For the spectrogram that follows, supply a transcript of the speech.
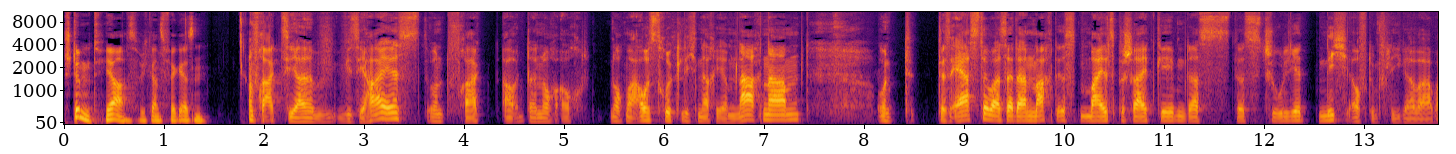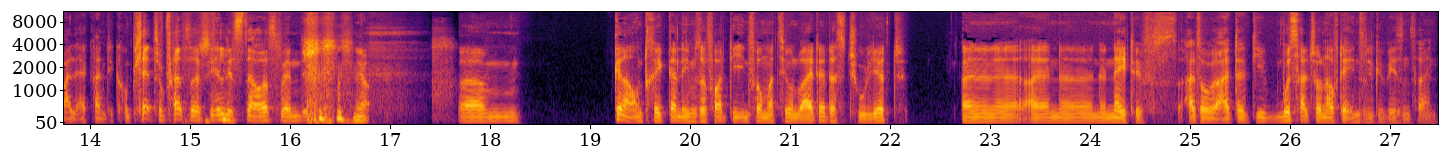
Stimmt, ja, das habe ich ganz vergessen. Und fragt sie ja, wie sie heißt und fragt dann noch auch nochmal ausdrücklich nach ihrem Nachnamen. Und das erste, was er dann macht, ist Miles Bescheid geben, dass, dass Juliet nicht auf dem Flieger war, weil er kann die komplette Passagierliste auswendig. Ja. Ähm, genau, und trägt dann eben sofort die Information weiter, dass Juliet eine, eine, eine Natives, also äh, die muss halt schon auf der Insel gewesen sein.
